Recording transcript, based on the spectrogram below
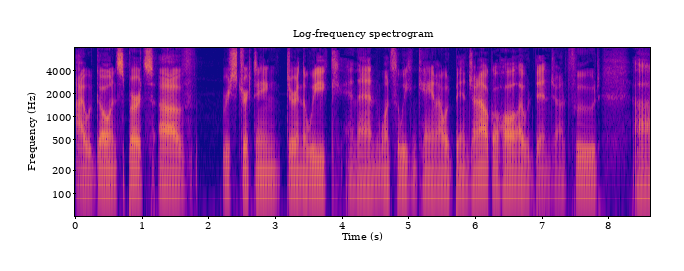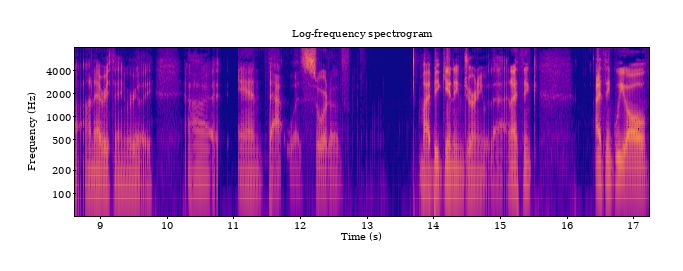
I would go in spurts of restricting during the week, and then once the weekend came, I would binge on alcohol. I would binge on food, uh, on everything really, uh, and that was sort of my beginning journey with that. And I think, I think we all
